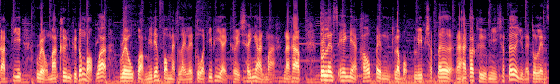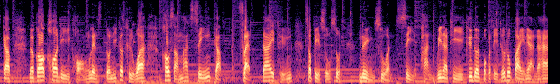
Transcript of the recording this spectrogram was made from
กัสที่เร็วมากขึ้น คือต้องบอกว่าเร็วกว่า Medium Format หลาย ๆ ตัวที่พี่ใหญ่เคยใช้งานมานะครับ ตัวเลนส์เองเนี่ยเขาเป็นระบบ Leap Shutter นะฮะก็คือมีชัตเตอร์อยู่ในตัวเลนส์ครับ แล้วก็ข้อดีของเลนส์ตัวนี้ก็คือว่าเขาสามารถซิงก์กับ แฟลตได้ถึงสปีดสูงสุด 1 ส่วน 4,000 วินาที คือโดยปกติทั่วๆไปเนี่ยนะฮะ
